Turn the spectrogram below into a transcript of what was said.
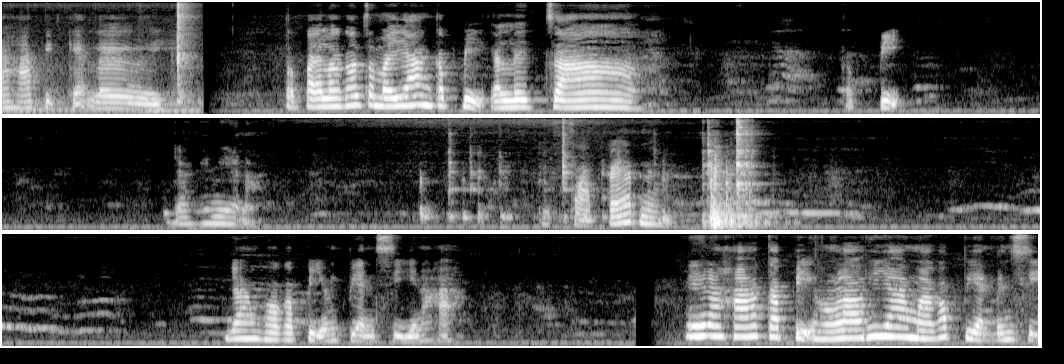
นะคะ ปิดแก๊สเลย ต่อไปเราก็จะมาย่างกะปิกันเลยจ้ากะปิ ย่างให้เนี่ยนะปิดฝาแป๊บหนึ่งย่างพอกะปิมันเปลี่ยนสีนะคะ นี่นะคะกะปิของเราที่ย่างมาก็เปลี่ยนเป็นสี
